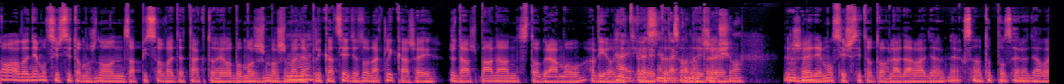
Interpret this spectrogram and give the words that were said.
No ale nemusíš si to možno len zapisovať a takto, hej, lebo môžeš, môžeš mm-hmm. mať mhm. aplikácie, kde to naklikáš, hej, že dáš banán 100 gramov a vyhodí ti, hej, tak celé, že, že mm-hmm. nemusíš si to dohľadávať a nejak sa na to pozerať, ale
